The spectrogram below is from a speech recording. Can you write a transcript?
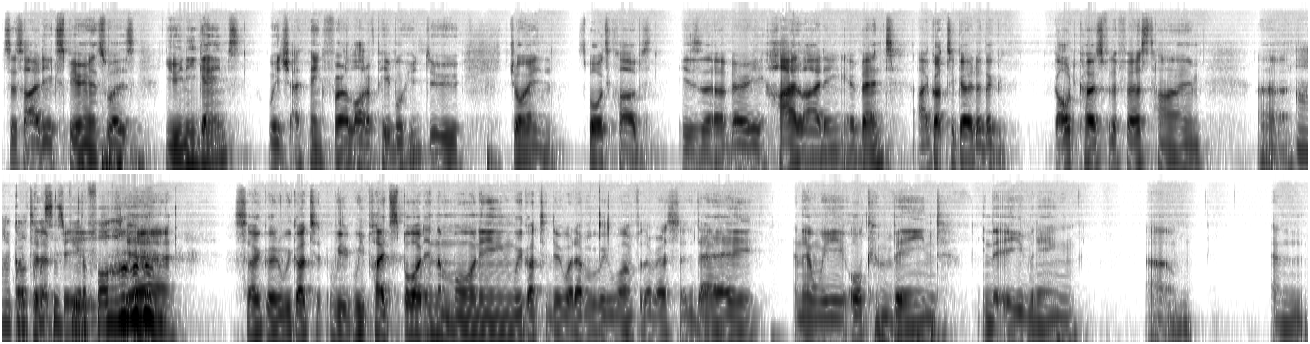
society experience was uni games, which I think for a lot of people who do join sports clubs is a very highlighting event. I got to go to the Gold Coast for the first time. Uh, Oh, Gold Coast is beach. beautiful. Yeah, so good. We got to we, we played sport in the morning. We got to do whatever we want for the rest of the day, and then we all convened in the evening. Um, and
